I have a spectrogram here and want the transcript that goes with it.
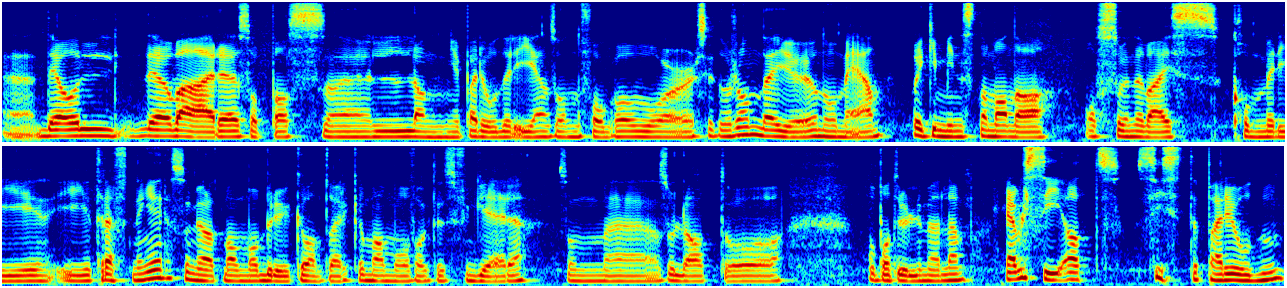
eh, det å, det å, være såpass eh, lange perioder i en sånn fog of war-situasjon, det gjør jo noe med en. Og ikke minst når man da også underveis kommer i, i trefninger som gjør at man må bruke håndverket. Man må faktisk fungere som eh, soldat og og patruljemedlem. Jeg vil si at siste perioden,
